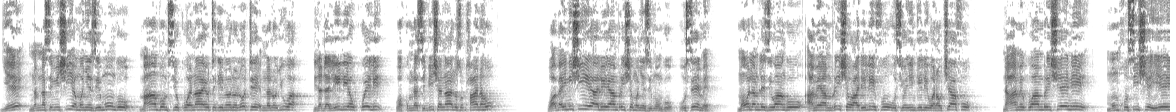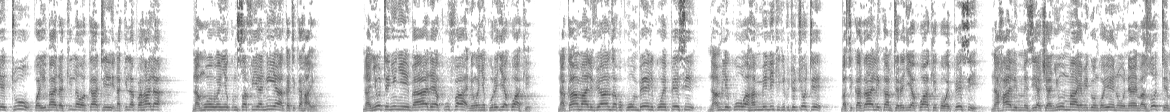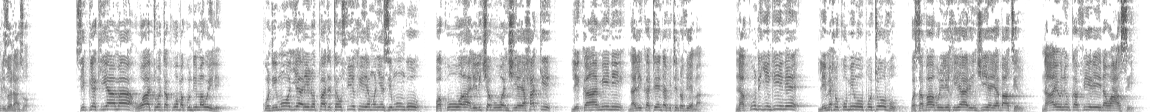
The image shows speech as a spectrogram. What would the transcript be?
Je, mnamnasibishia Mwenyezi Mungu mambo msiyokuwa nayo tegemeo lolote mnalojua lina dalili ya ukweli wa kumnasibisha nalo subhanahu? Wabainishie aliyoamrisha Mwenyezi Mungu, useme Mola mlezi wangu ameamrisha uadilifu usioingiliwa na uchafu na amekuamrisheni mumhusishe yeye tu kwa ibada kila wakati na kila pahala na muwe wenye kumsafia nia katika hayo. Na nyote nyinyi baada ya kufa ni wenye kurejea kwake. Na kama alivyoanza kukuumbeni kwa wepesi na mlikuwa hammiliki kitu chochote, basi kadhalika mtarejea kwake kwa wepesi na hali mmeziacha nyuma ya migongo yenu neema zote mlizonazo. Siku ya kiyama watu watakuwa makundi mawili. Kundi moja lilopata taufiki ya Mwenyezi Mungu kwa kuwa lilichagua njia ya haki, likaamini na likatenda vitendo vyema. Na kundi jingine limehukumiwa upotovu kwa sababu lilikhiari njia ya batil, nayo ni ukafiri na waasi.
